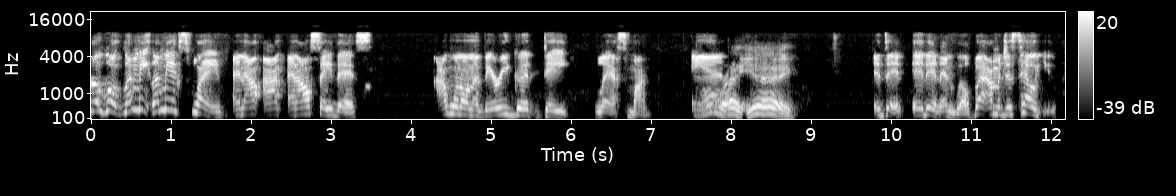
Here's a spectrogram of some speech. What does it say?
So look, let me let me explain, and I'll I, and I'll say this. I went on a very good date last month, and all right, yay! It didn't It didn't end well, but I'm gonna just tell you,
